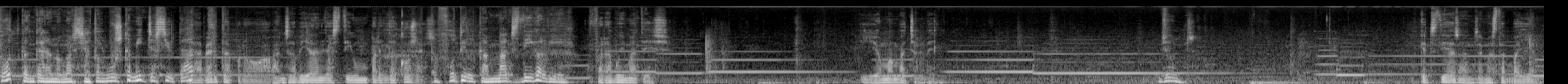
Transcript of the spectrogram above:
Fot que encara no ha marxat? El busca a mitja ciutat? Ja, Berta, però abans havia d'enllestir un parell de coses. Que foti el camp, Max, digue-li. Ho farà avui mateix. I jo me'n vaig amb ell. Junts? Aquests dies ens hem estat veient.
